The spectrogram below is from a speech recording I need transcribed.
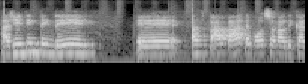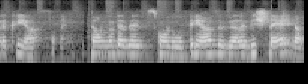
a gente entender é, a, a parte emocional de cada criança, né? Então, muitas vezes, quando crianças elas externam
